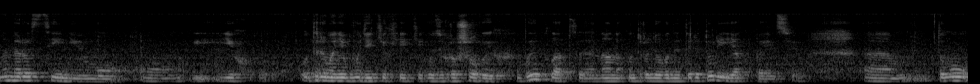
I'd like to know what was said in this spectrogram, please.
ми не розцінюємо е, їх отримання будь-яких якихось грошових виплат на неконтрольованій території як пенсію. Тому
